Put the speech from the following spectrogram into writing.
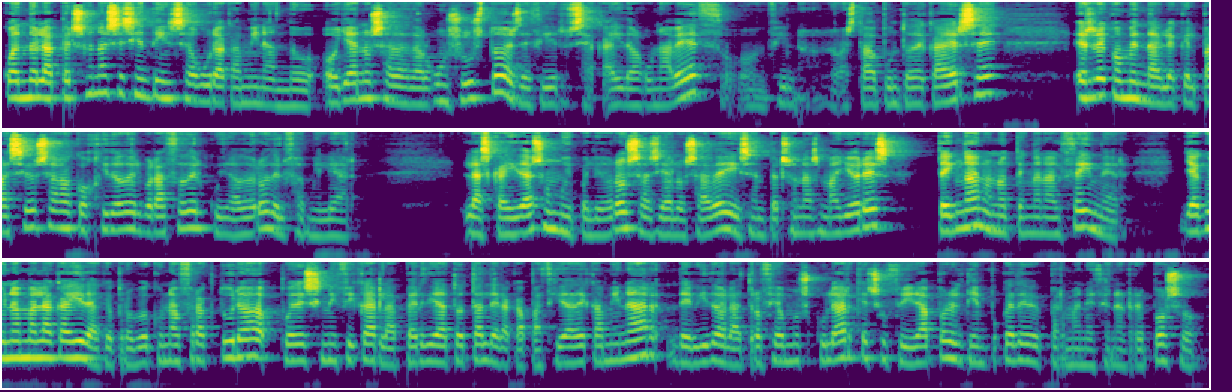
Cuando la persona se siente insegura caminando o ya nos ha dado algún susto, es decir, se ha caído alguna vez o, en fin, ha estado a punto de caerse, es recomendable que el paseo se haga cogido del brazo del cuidador o del familiar. Las caídas son muy peligrosas, ya lo sabéis, en personas mayores, tengan o no tengan Alzheimer, ya que una mala caída que provoque una fractura puede significar la pérdida total de la capacidad de caminar debido a la atrofia muscular que sufrirá por el tiempo que debe permanecer en reposo.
